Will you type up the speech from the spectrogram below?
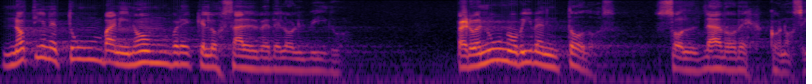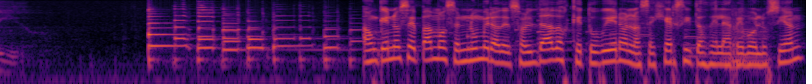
No tiene tumba ni nombre que lo salve del olvido, pero en uno viven todos, soldado desconocido. Aunque no sepamos el número de soldados que tuvieron los ejércitos de la Revolución,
